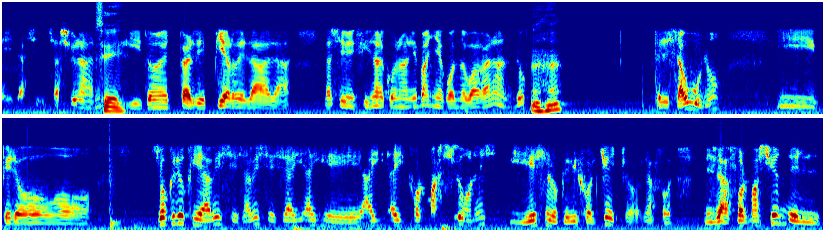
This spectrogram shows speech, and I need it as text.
era sensacional. Y donde pierde, pierde la, la, la semifinal con Alemania cuando va ganando, 3 a 1, y, pero yo creo que a veces a veces hay hay, eh, hay, hay, formaciones y eso es lo que dijo el Checho la, la formación del,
